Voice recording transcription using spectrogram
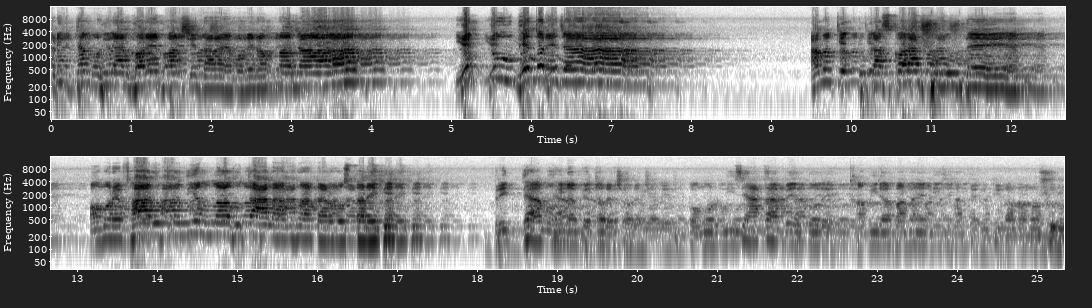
বৃদ্ধা মহিলার ঘরের পাশে দাঁড়ায় বলেন, আম্মা যান, একটু ভেতরে যান। আমাকে একটু কাজ করার সুযোগ দেন। অমরে ফারুক রাদিয়াল্লাহু তাআলা মাটার অবস্থা রেখে বৃদ্ধা মহিলা ভেতরে চলে গেলেন ওমর নিজে আটা বের করে খামিরা বানায় নিজ হাতে রুটি বানানো শুরু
